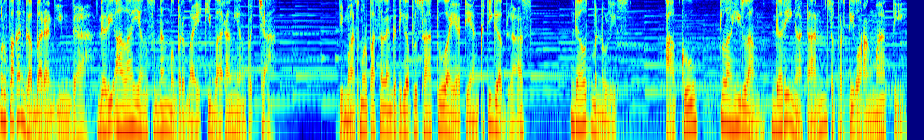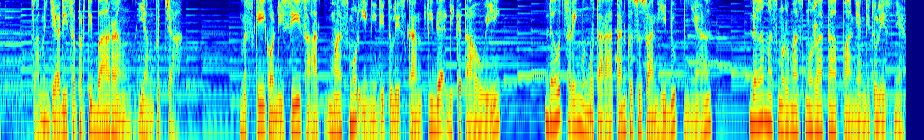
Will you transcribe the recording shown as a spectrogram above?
merupakan gambaran indah dari Allah yang senang memperbaiki barang yang pecah. Di Mazmur pasal yang ke-31 ayat yang ke-13, Daud menulis, Aku telah hilang dari ingatan seperti orang mati, telah menjadi seperti barang yang pecah. Meski kondisi saat Mazmur ini dituliskan tidak diketahui, Daud sering mengutarakan kesusahan hidupnya dalam Mazmur-Mazmur ratapan yang ditulisnya.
